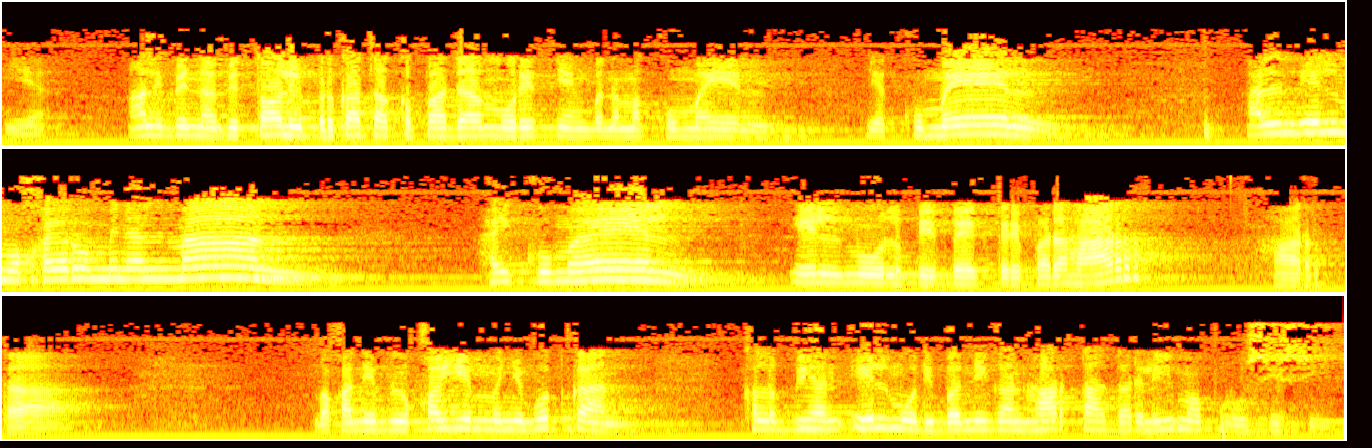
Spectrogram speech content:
Iya. Ali bin Abi Thalib berkata kepada muridnya yang bernama Kumail, "Ya Kumail, al-ilmu khairum minal mal." Hai Kumail, ilmu lebih baik daripada har harta. Bahkan Ibnu Qayyim menyebutkan kelebihan ilmu dibandingkan harta dari 50 sisi.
